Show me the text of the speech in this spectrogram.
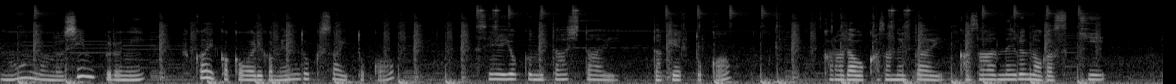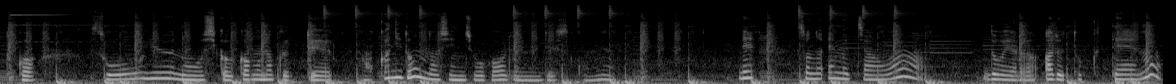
何なんだシンプルに深い関わりがめんどくさいとか性欲満たしたいだけとか体を重ねたい重ねるのが好きとかそういうのしか浮かばなくって他にどんな心情があるんですかね。でその M ちゃんはどうやらある特定の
